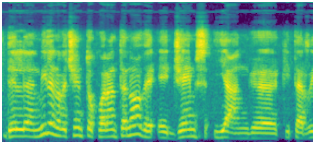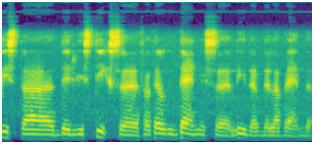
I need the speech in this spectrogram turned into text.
Del 1949 è James Young, chitarrista degli Styx, fratello di Dennis, leader della band.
